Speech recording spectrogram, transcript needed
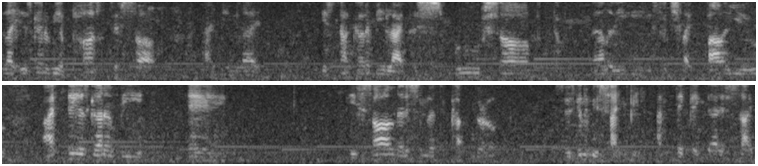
like it's gonna be a positive song. I mean like it's not gonna be like a smooth song the melody such like value. I think it's gonna be a a song that is similar to Cutthroat. So it's gonna be side B. I'm thinking that is side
